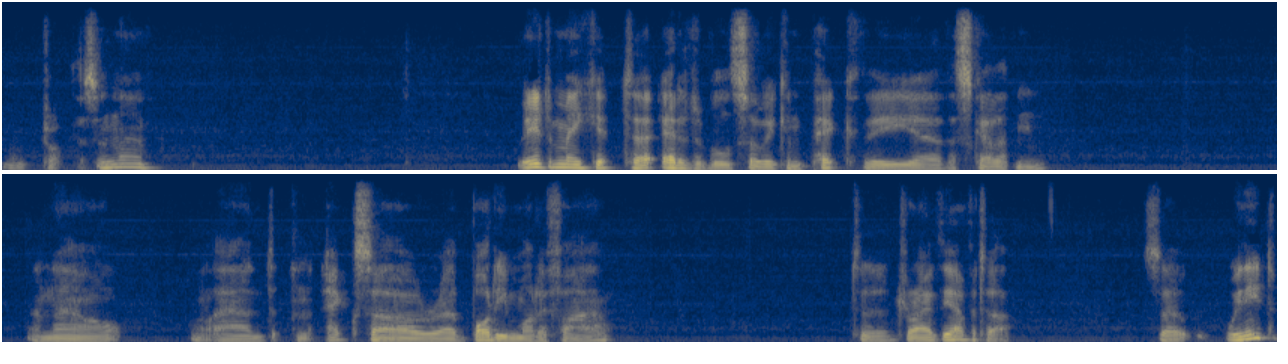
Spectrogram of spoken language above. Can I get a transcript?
We'll drop this in there. We need to make it uh, editable so we can pick the uh, the skeleton. And now we'll add an XR uh, body modifier to drive the avatar. So we need to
